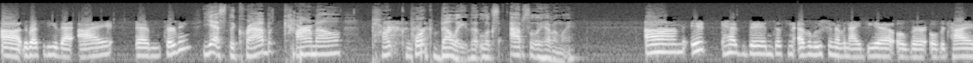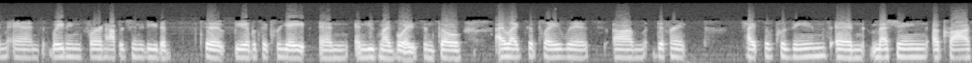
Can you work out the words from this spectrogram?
Uh, the recipe that I am serving, Yes, the crab caramel pork, pork belly that looks absolutely heavenly. um, it has been just an evolution of an idea over over time, and waiting for an opportunity to to be able to create and and use my voice. And so, I like to play with um, different types of cuisines and meshing across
